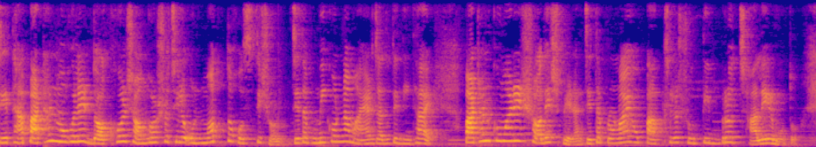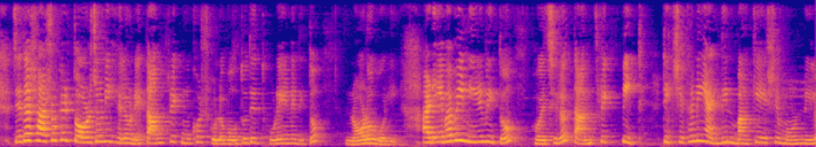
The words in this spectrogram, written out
যেথা পাঠান মোগলের দখল সংঘর্ষ ছিল উন্মত্ত হস্তি স্বরূপ যেটা ভূমিকন্যা মায়ার জাদুতে দ্বিধায় পাঠান কুমারের স্বদেশ ফেরা যেটা প্রণয় ও পাপ ছিল সুতীব্র ঝালের মতো যেটা শাসকের তর্জনী হেলনে তান্ত্রিক মুখোশগুলো বৌদ্ধদের ধরে এনে দিত নরবলি। আর এভাবেই নির্মিত হয়েছিল তান্ত্রিক পীঠ। ঠিক সেখানেই একদিন বাঁকে এসে মন নিল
